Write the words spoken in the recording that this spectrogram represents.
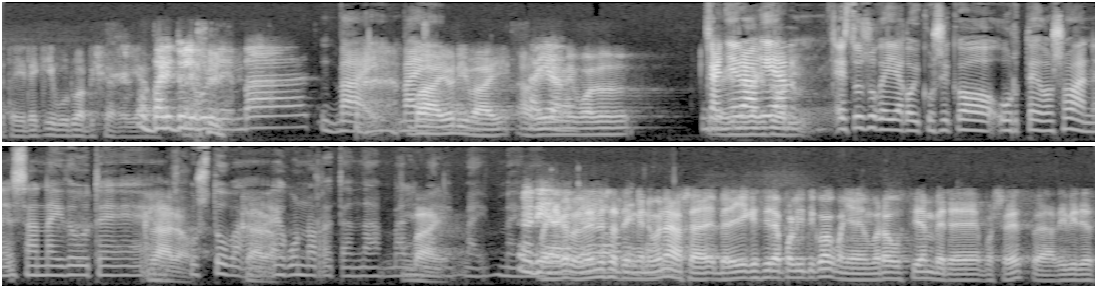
eta ireki burua pixka gehiago. Oparitu libururen bat. Bai, bai. Bai, hori bai. Agian igual... Gainera agian ez duzu gehiago ikusiko urte osoan, esan nahi dute Claro, justu ba, claro. egun horretan da. Bai, Bai. bai, bai, bai. Hori Baina, claro, lehen esaten genuena, osea, bereiek ez dira politikoak, baina denbora guztien bere, pues ez, adibidez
